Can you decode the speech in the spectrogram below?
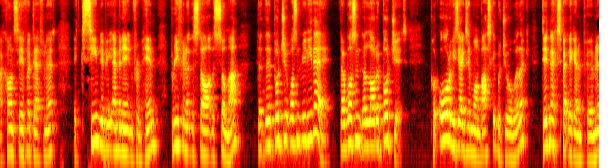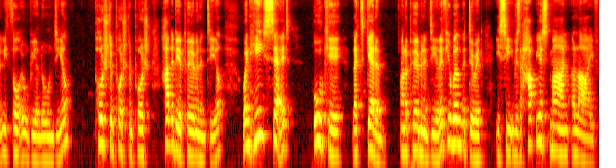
I can't say for definite, it seemed to be emanating from him, briefing at the start of the summer, that the budget wasn't really there. There wasn't a lot of budget. Put all of his eggs in one basket with Joe Willock. Didn't expect to get him permanently. Thought it would be a loan deal. Pushed and pushed and pushed. Had to be a permanent deal. When he said, "Okay, let's get him on a permanent deal," if you're willing to do it, you see, he was the happiest man alive.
